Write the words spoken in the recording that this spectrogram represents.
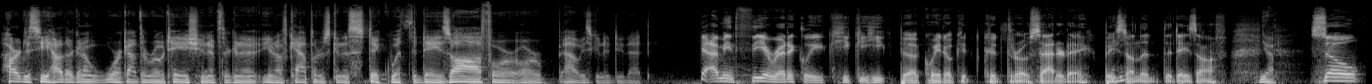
hard to see how they're going to work out the rotation. If they're going to, you know, if Kapler's going to stick with the days off or, or how he's going to do that. Yeah, I mean theoretically, he could- he uh, Cueto could could throw Saturday based on the the days off. Yeah. So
